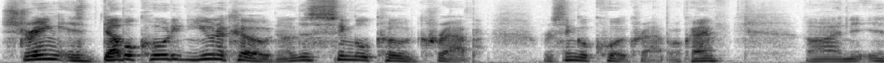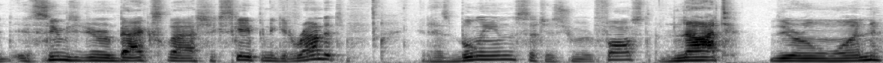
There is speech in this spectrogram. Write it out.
String is double quoted Unicode. Now this is single code crap, or single quote crap, okay? Uh, and it, it assumes you're doing backslash escaping to get around it. It has booleans such as true and false, not zero and one,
